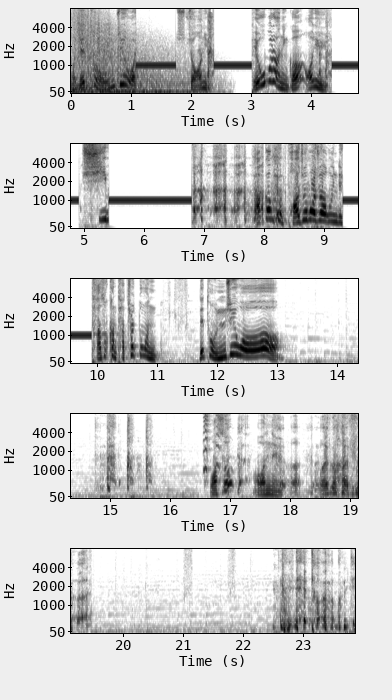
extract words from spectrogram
아, 내턴 언제 와? 진짜 아니 개오바라니까? 아니 씨 아까부터 봐줘 봐줘 하고 있는데 다섯 칸 다 찰 동안 내 턴 언제 와 왔어? 아 왔네 어, 왔어 왔어. 내돈 언제?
